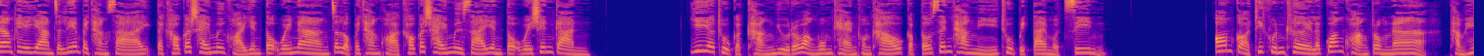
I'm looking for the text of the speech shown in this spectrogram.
นางพยายามจะเลี่ยงไปทางซ้าย แต่เขาก็ใช้มือขวายันโต๊ะไว้นาง จะหลบไปทางขวาเขาก็ใช้มือซ้ายยันโต๊ะไว้เช่นกันเย่เยาถูกกักขังอยู่ระหว่างวงแขนของเขากับโต๊ะเส้นทางหนีถูกปิดตายหมดสิ้น อ้อมกอดที่คุ้นเคยและกว้างขวางตรงหน้า ทำให้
